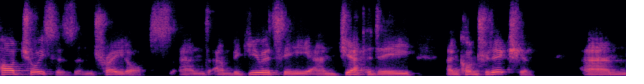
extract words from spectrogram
hard choices and trade offs and ambiguity and jeopardy and contradiction. And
